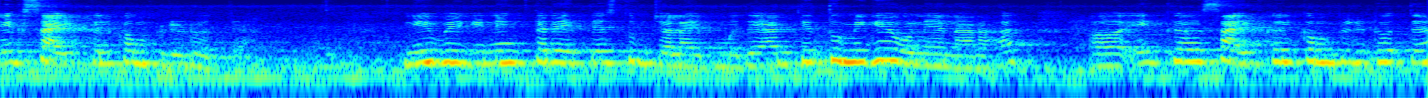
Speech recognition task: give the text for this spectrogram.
एक सायकल कंप्लीट होत्या. न्यू बिगिनिंग तर येतेच तुमच्या लाईफमध्ये आणि ते तुम्ही घेऊन येणार आहात. एक सायकल कंप्लीट होत्या.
